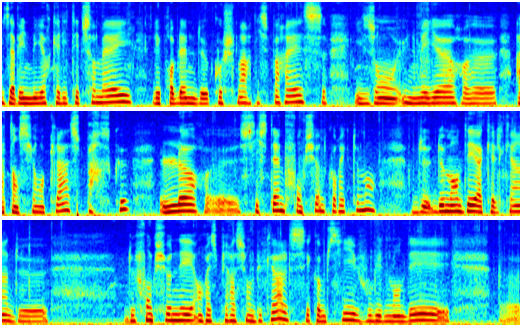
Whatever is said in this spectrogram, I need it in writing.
ils avaient une meilleure qualité de sommeil, les problèmes de cauchemar disparaissent, ils ont une meilleure euh, attention en classe parce que leur euh, système fonctionne correctement. De, demander à quelqu'un de, de, fonctionner en respiration buccale, c'est comme si vous lui demandez euh,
